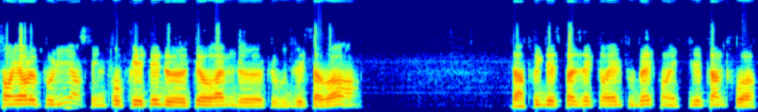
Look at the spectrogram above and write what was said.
Sans lire le poly, hein, c'est une propriété de théorème que vous devez savoir. Hein. C'est un truc d'espace vectoriel tout bête qu'on a utilisé plein de fois.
